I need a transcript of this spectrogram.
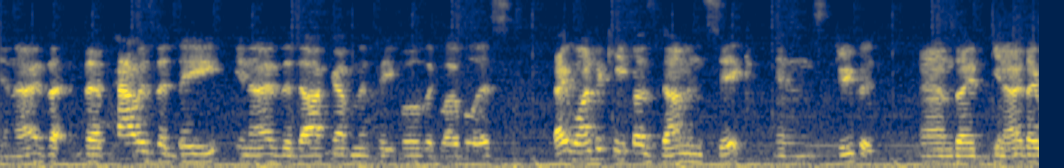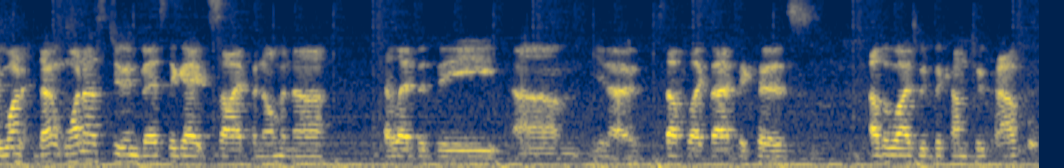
You know, the, the powers that be, you know, the dark government people, the globalists, they want to keep us dumb and sick and stupid. And they, you know, they want don't want us to investigate psi phenomena, telepathy, um, you know, stuff like that, because otherwise we'd become too powerful.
